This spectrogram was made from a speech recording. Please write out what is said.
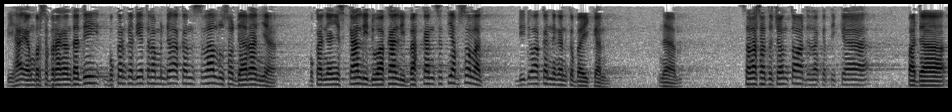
Pihak yang berseberangan tadi, bukankah dia telah mendoakan selalu saudaranya? Bukan hanya sekali, dua kali, bahkan setiap sholat didoakan dengan kebaikan. Nah, salah satu contoh adalah ketika pada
